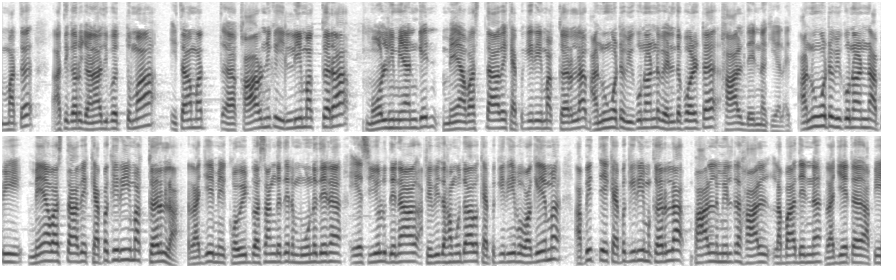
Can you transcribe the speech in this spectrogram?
මත අතිකරු ජනාධිපතිතුමා ඉතාමත් කාරුණික ඉල්ලීමක් කරා මෝල් හිමියන්ගෙන් මේ අවස්ථාවේ කැපකිරීමක් කරලා 90ට විකුණන්න වෙළඳපොළට හාල් දෙන්න කියලා. 90ට විකුණන්න අපි මේ අවස්ථාවේ කැපකිරීමක් කරලා රජයේ මේ කොවිඩ් වසංගතයට මුහුණ දෙන ඒ සියලු දෙනා ත්‍රිවිධ හමුදාව කැපකිරීම වගේම අපිත් ඒ කැපකිරීම කරලා පාලන මිලට හාල් ලබා දෙන්න රජයට අපි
